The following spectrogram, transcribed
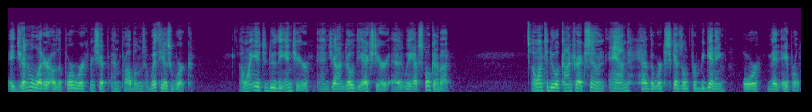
A general letter of the poor workmanship and problems with his work. I want you to do the interior and John Doe the exterior as we have spoken about. I want to do a contract soon and have the work scheduled for beginning or mid-April.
